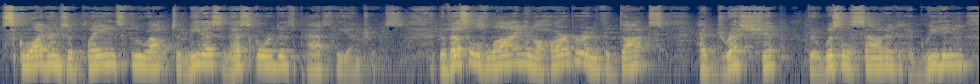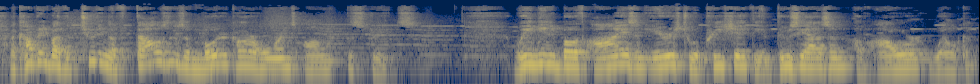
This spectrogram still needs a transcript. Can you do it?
Squadrons of planes flew out to meet us and escorted us past the entrance. The vessels lying in the harbor and at the docks had dressed ship. Their whistles sounded a greeting, accompanied by the tooting of thousands of motor car horns on the streets. We needed both eyes and ears to appreciate the enthusiasm of our welcome.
